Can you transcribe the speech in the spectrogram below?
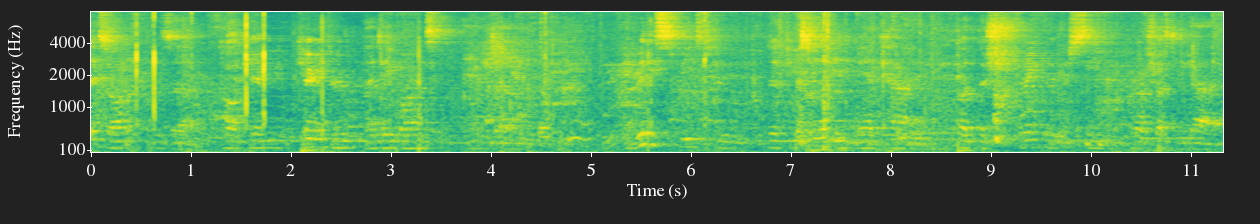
next song is uh, called Carry Me, Carry Me Through by Dave Barnes. And um, it really speaks to the futility of mankind, but the strength that we receive put our trust in God.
